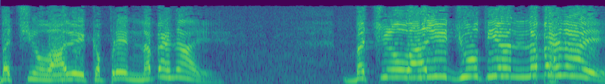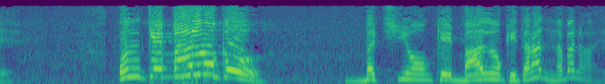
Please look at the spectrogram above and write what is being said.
بچیوں والے کپڑے نہ پہنائے، بچیوں والی جوتیاں نہ پہنائے، ان کے بالوں کو بچیوں کے بالوں کی طرح نہ بنائے۔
